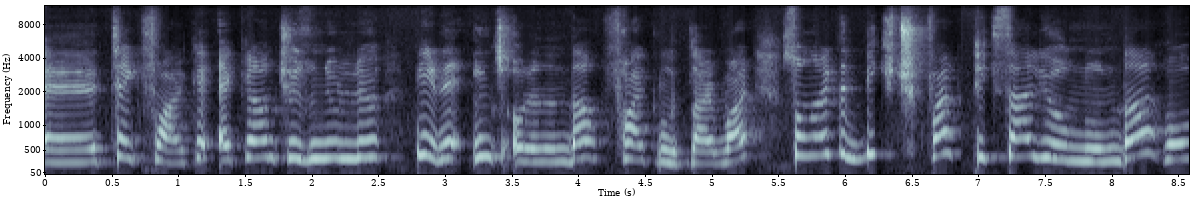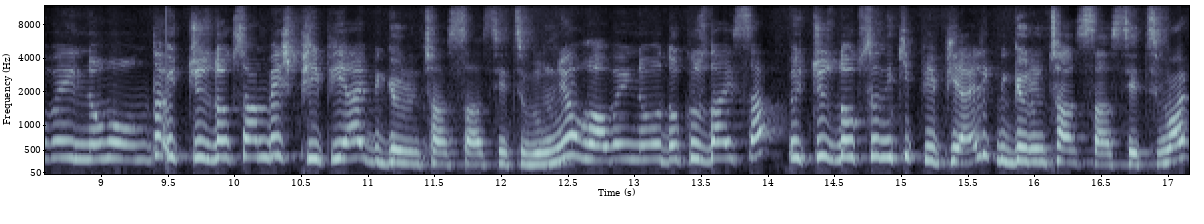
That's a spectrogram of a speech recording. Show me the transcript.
e, tek farkı ekran çözünürlüğü bir de inç oranında farklılıklar var. Son olarak da bir küçük fark piksel yoğunluğunda Huawei Nova 10'da 395 ppi bir görüntü hassasiyeti bulunuyor. Huawei Nova 9'da ise 392 pp'lik bir görüntü hassasiyeti var.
